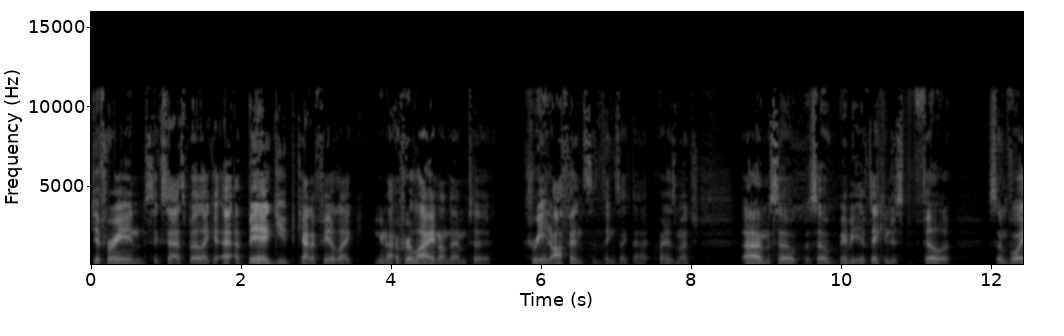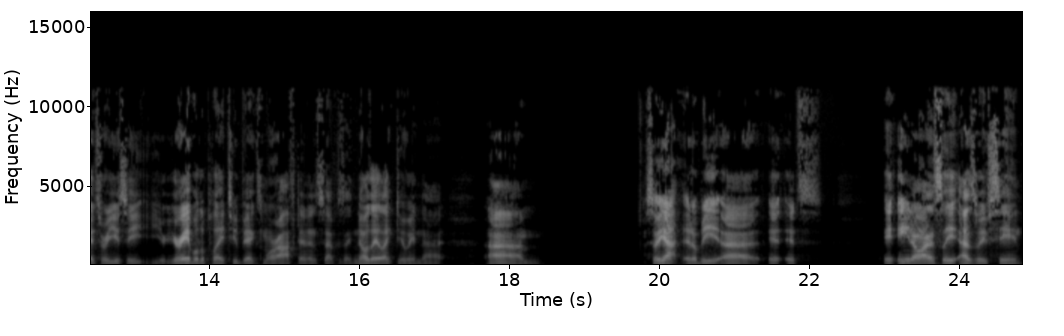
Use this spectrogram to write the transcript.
differing success, but like a, a big, you kind of feel like you're not relying on them to create offense and things like that quite as much. Um, so so maybe if they can just fill some voids where you see you're, you're able to play two bigs more often and stuff because I know they like doing that. Um, so yeah, it'll be uh, it, it's it, you know honestly as we've seen,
